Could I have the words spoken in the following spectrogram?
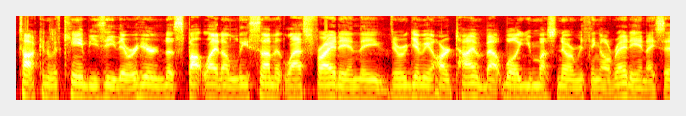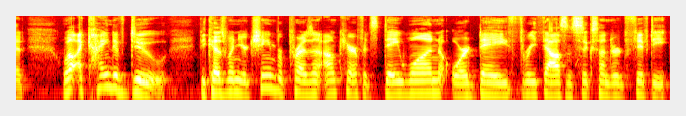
talking with KMBZ. They were here in the spotlight on Lee Summit last Friday, and they, they were giving me a hard time about, well, you must know everything already. And I said, well, I kind of do. Because when you're chamber president, I don't care if it's day one or day 3,650,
